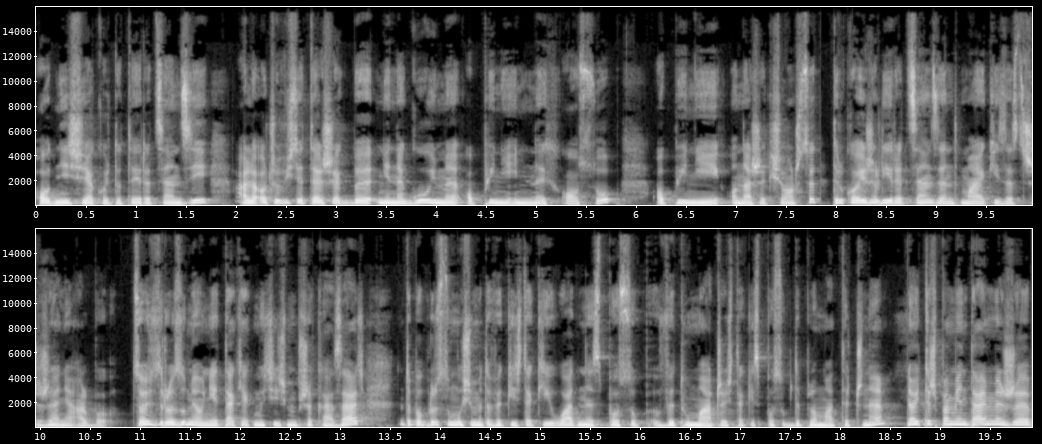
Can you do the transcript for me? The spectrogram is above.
odnieść się jakoś do tej recenzji, ale oczywiście też jakby nie negujmy opinii innych osób, opinii o naszej książce, tylko jeżeli recenzent ma jakieś zastrzeżenia albo coś zrozumiał nie tak, jak my chcieliśmy przekazać, no to po prostu musimy to w jakiś taki ładny sposób wytłumaczyć, taki sposób dyplomatyczny. No i też pamiętajmy, że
